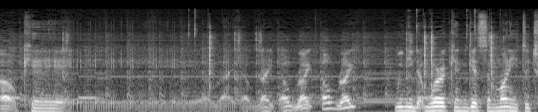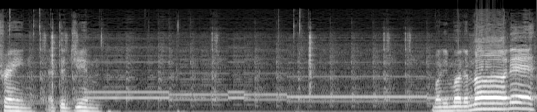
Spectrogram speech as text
Okay. Alright, alright, alright, alright. We need to work and get some money to train at the gym. Money, money, money!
